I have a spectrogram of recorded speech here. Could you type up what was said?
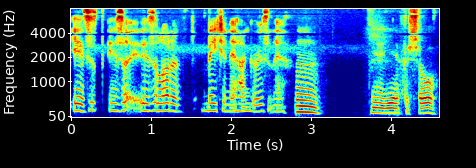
yeah, there's, there's, a, there's a lot of meat in their hunger, isn't there? Mm. Yeah, yeah, for sure.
